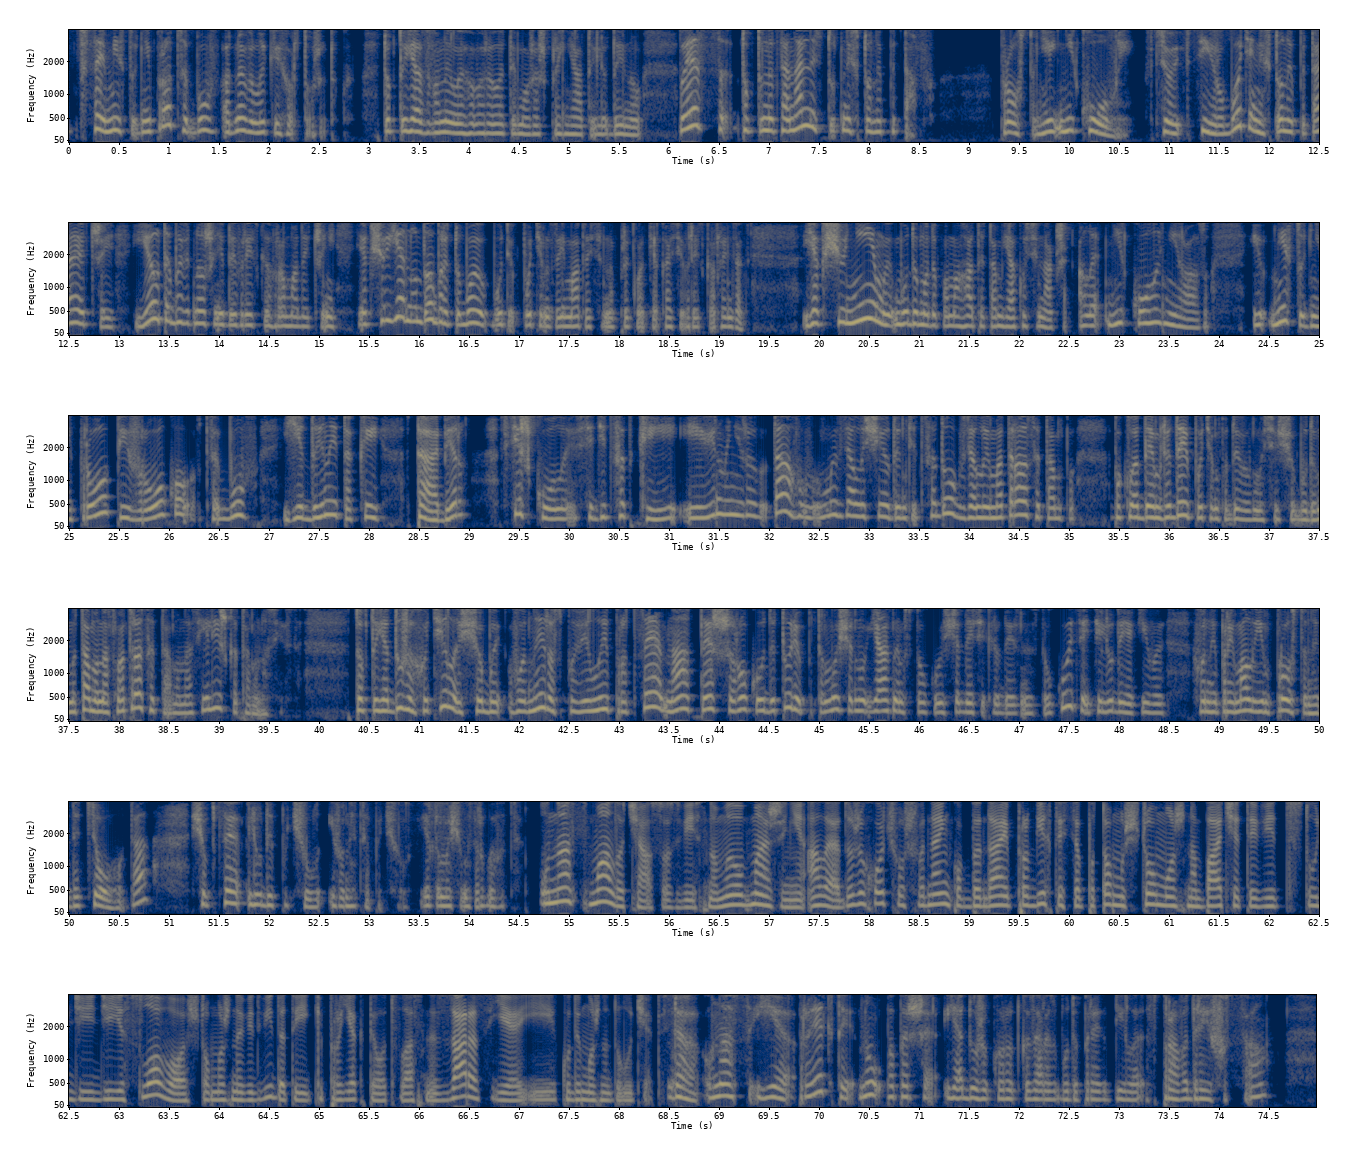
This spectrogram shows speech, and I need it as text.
все місто Дніпро це був одне великий гуртожиток. Тобто я дзвонила і говорила, ти можеш прийняти людину без. Тобто національність тут ніхто не питав. Просто ні, ніколи. В цій, в цій роботі ніхто не питає, чи є у тебе відношення до єврейської громади, чи ні. Якщо є, ну добре, тобою буде потім займатися, наприклад, якась єврейська організація. Якщо ні, ми будемо допомагати там якось інакше, але ніколи ні разу. І місто Дніпро півроку це був єдиний такий табір. Всі школи, всі дітсадки, і він мені так, ми взяли ще один дітсадок, взяли матраси, там покладемо людей, потім подивимося, що будемо. Там у нас матраси, там у нас є ліжка, там у нас є все. Тобто я дуже хотіла, щоб вони розповіли про це на теж широку аудиторію, тому що ну я з ним спілкуюся, ще 10 людей з ним спілкуються, і ті люди, які ви вони приймали, їм просто не до цього, та? щоб це люди почули, і вони це почули. Я думаю, що ми зробили це. У нас мало часу, звісно, ми обмежені, але дуже хочу швиденько бодай пробігтися по тому, що можна бачити від студії дієслово, що можна відвідати, які проєкти от власне зараз є, і куди можна долучитися. Да, у нас є проєкти. Ну, по-перше, я дуже коротко зараз буду діла справа Дрейфуса.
